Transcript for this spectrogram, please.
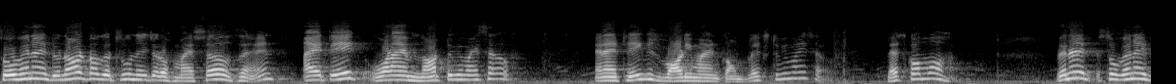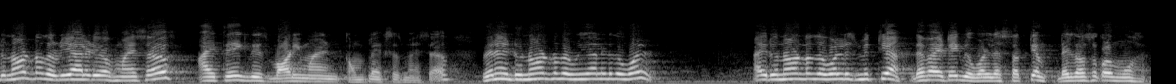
So when I do not know the true nature of myself, then I take what I am not to be myself. And I take this body mind complex to be myself. That's called moha. When I, so when I do not know the reality of myself, I take this body mind complex as myself. When I do not know the reality of the world, I do not know the world is mithya, therefore I take the world as satyam. That is also called moha.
